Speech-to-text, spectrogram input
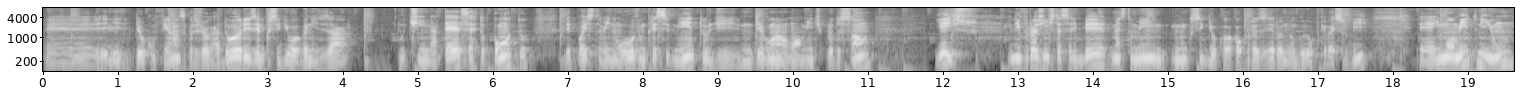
É, ele deu confiança para os jogadores, ele conseguiu organizar o time até certo ponto. Depois também não houve um crescimento, de, não teve um, um aumento de produção. E é isso livrou a gente da Série B, mas também não conseguiu colocar o Cruzeiro no grupo que vai subir. É, em momento nenhum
